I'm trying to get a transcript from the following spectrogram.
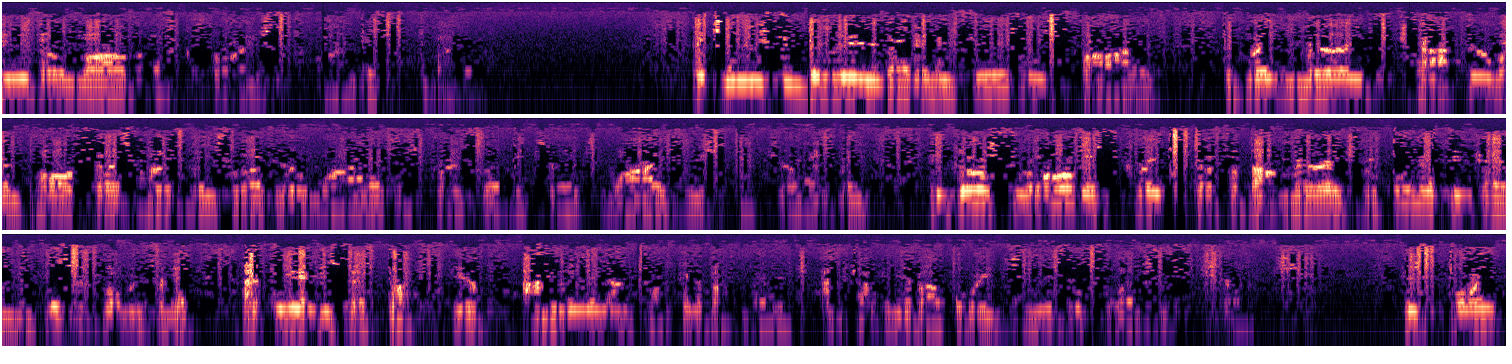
see the love of Christ on display. It's interesting to me that in Ephesians 5, the great marriage chapter, when Paul says, Husbands, love your wives as Christ loved the church, wives, respect your husband, he goes through all this great stuff about marriage, but then at the end, this is what we forget, at the end he says, But here, I'm really not talking about marriage. I'm talking about the way Jesus loves his church. His point,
